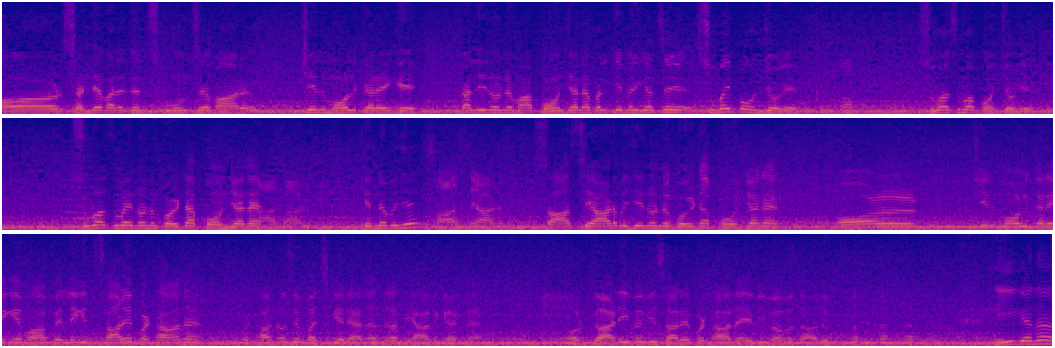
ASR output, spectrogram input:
और संडे वाले दिन स्कूल से वहाँ चिल मॉल करेंगे। कल इन्होंने वहाँ पहुँच जाना बल्कि मेरे ख्याल से सुबह ही पहुँचोगे। सुबह सुबह पहुँचोगे। सुबह सुबह इन्होंने कोयटा पहुँच जाना है। कितने बजे? सात से आठ सात से आठ बजे इन्होंने कोयटा पहुँच जाना है और चिल मॉल करेंगे वहाँ पे। लेकिन सारे पठान हैं। पठानों से बच के रहना ज़रा ध्यान करना है। और गाड़ी में भी सारे पठान हैं ये भी मैं बता दूँ। ठीक है ना?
